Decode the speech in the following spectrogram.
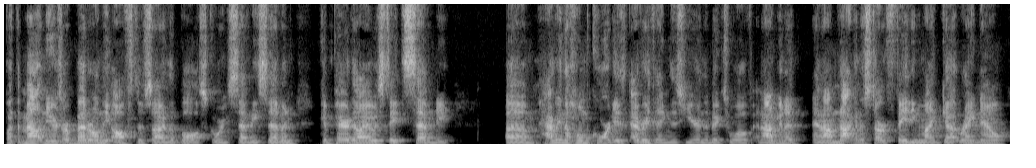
But the Mountaineers are better on the offensive side of the ball, scoring 77 compared to Iowa State's 70. Um, having the home court is everything this year in the Big 12, and I'm gonna and I'm not gonna start fading my gut right now.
